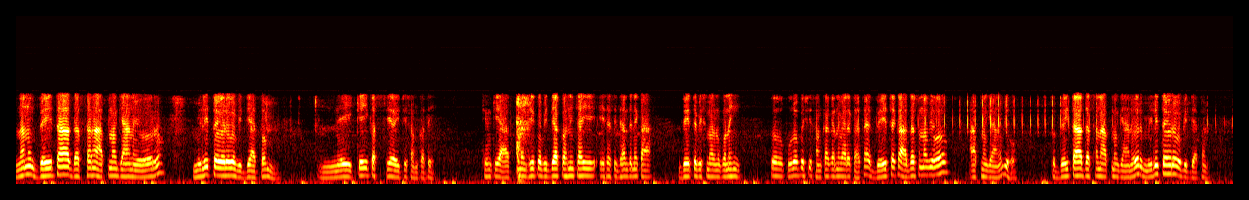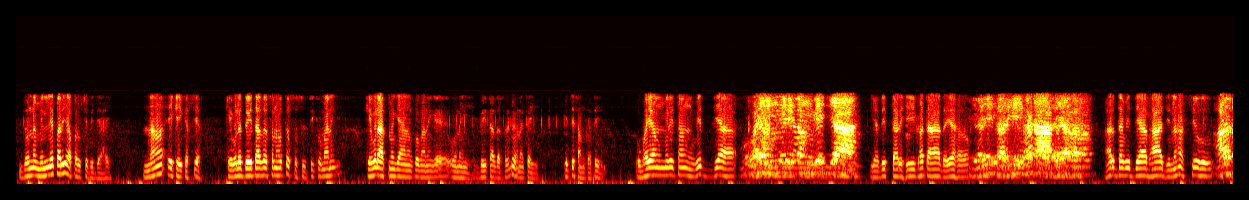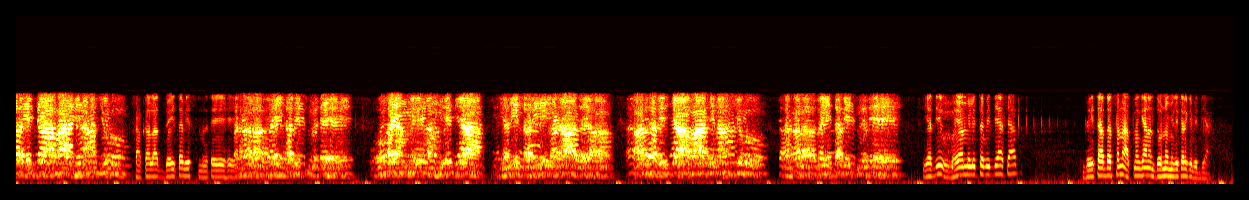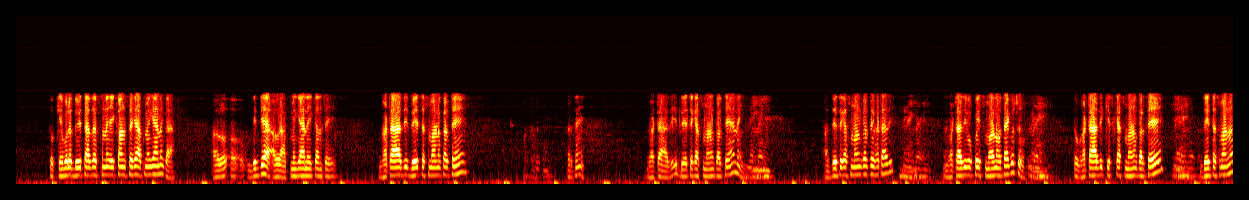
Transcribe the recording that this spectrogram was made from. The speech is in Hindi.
ननु द्वैता दर्शन आत्मज्ञान और मिलित विद्यात्व नैकैक संकते। क्योंकि आत्मधि को विद्या कहनी चाहिए, ऐसा सिद्धांत ने कहा, द्वैत विस्मरण को नहीं। तो पूर्व पेशी शंका करने वाले कहता है, द्वैत का आदर्शन भी हो, आत्मज्ञान भी हो। तो द्वैता दर्शन आत्मज्ञान और मिलित और विद्यापन दोनों मिलने पर ही अपरोक्ष विद्या है, न एक एक केवल द्वैता दर्शन हो तो सुश्रुति को मानेंगे केवल आत्मज्ञान को मानेंगे वो नहीं द्वैता दर्शन भी होना चाहिए इतने संकट है उभय मिलित विद्या। यदि तरी घटादय। अर्ध विद्या भाजिन स्यु। सकल द्वैत विस्मृते यदि उभय मिलित विद्या से द्वैता दर्शन आत्मज्ञान दोनों मिलकर के विद्या। तो केवल द्वैता दर्शन एक अंश है आत्मज्ञान का, और विद्या और आत्मज्ञान एक अंश है। घटा आदि द्वैत स्मरण करते हैं। करते हैं? घटा आदि द्वैत का स्मरण करते हैं नहीं। अद्वैत का स्मरण करते घटा आदि घटादि को कोई स्मरण होता है कुछ? तो घटा आदि किसका स्मरण करते है? द्वैत स्मरण?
